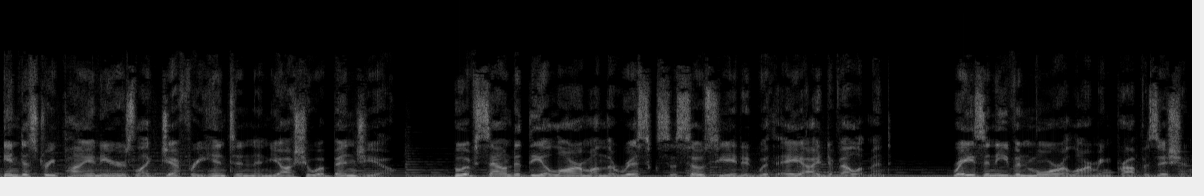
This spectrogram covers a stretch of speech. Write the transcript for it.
industry pioneers like Geoffrey Hinton and Yoshua Bengio, who have sounded the alarm on the risks associated with AI development, raise an even more alarming proposition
